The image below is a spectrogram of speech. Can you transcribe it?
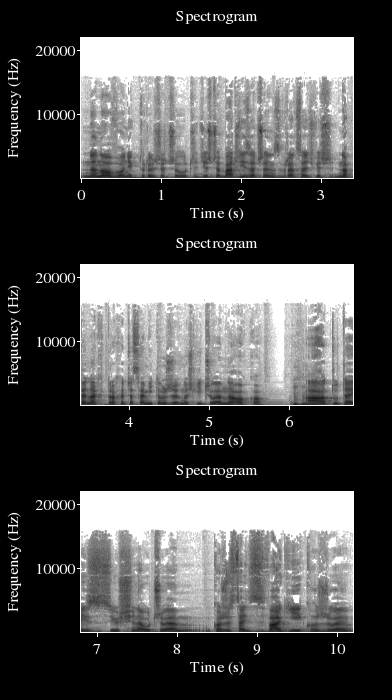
na nowo niektórych rzeczy uczyć. Jeszcze bardziej zacząłem zwracać, wiesz, na penach trochę czasami tą żywność liczyłem na oko. A tutaj z, już się nauczyłem korzystać z wagi, korzyłem,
